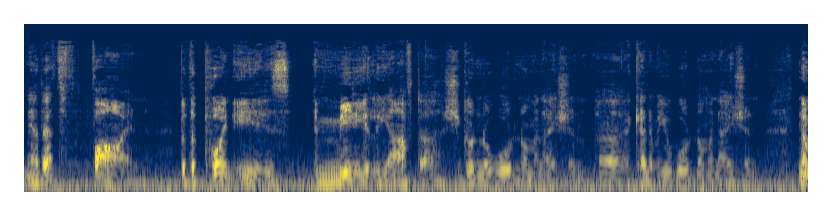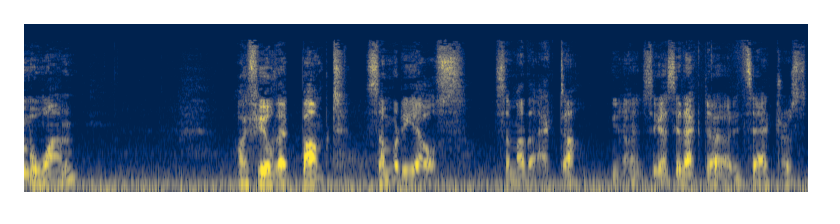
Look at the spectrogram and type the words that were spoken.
Now that's fine, but the point is, immediately after she got an award nomination, uh, Academy Award nomination, number one, I feel that bumped somebody else, some other actor. You know, see, I said actor, I didn't say actress.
